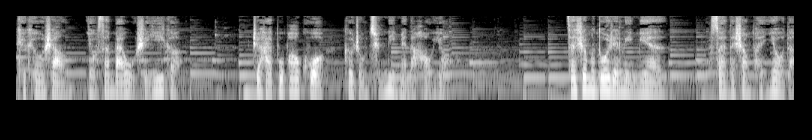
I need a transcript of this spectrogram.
，QQ 上有三百五十一个，这还不包括。各种群里面的好友，在这么多人里面，算得上朋友的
